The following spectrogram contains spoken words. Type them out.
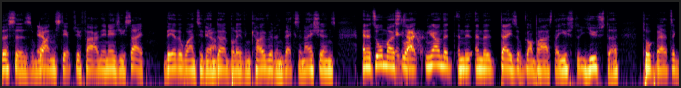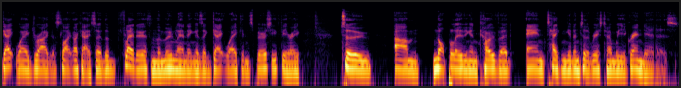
this is yeah. one step too far. And then, as you say, they're the ones who then yeah. don't believe in COVID and vaccinations. And it's almost exactly. like you know, in the, in the in the days of gone past, they used to used to talk about it's a gateway drug. It's like okay, so the flat Earth and the moon landing is a gateway conspiracy theory to um, not believing in COVID and taking it into the rest home where your granddad is.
